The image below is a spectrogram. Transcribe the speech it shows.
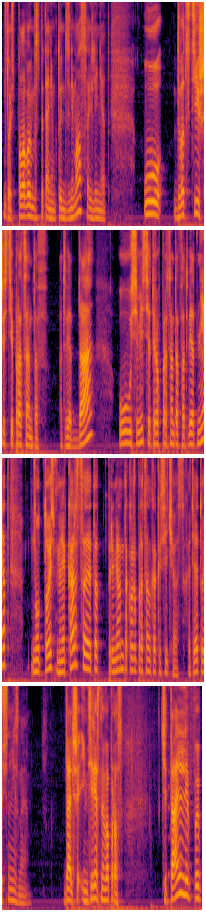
Ну, то есть половым воспитанием кто-нибудь занимался или нет? У 26% ответ «да», у 73% ответ «нет». Ну, то есть, мне кажется, это примерно такой же процент, как и сейчас, хотя я точно не знаю. Дальше, интересный вопрос. Читали ли вы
